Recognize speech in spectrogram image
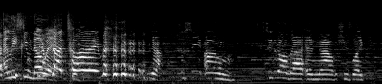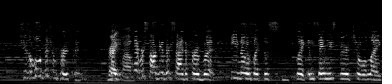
but at least you know You've it. got time. Yeah. So she um she did all that, and now she's like she's a whole different person. right. Like Wow. he never saw the other side of her, but he knows like this like insanely spiritual like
